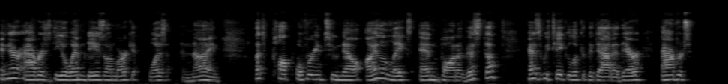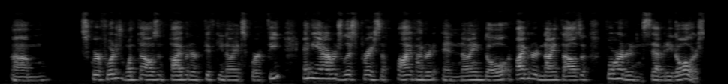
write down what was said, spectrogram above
and their average DOM days on market was nine. Let's pop over into now Island Lakes and Bonavista. As we take a look at the data there, average um, square footage 1,559 square feet, and the average list price of $509, $509,470.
